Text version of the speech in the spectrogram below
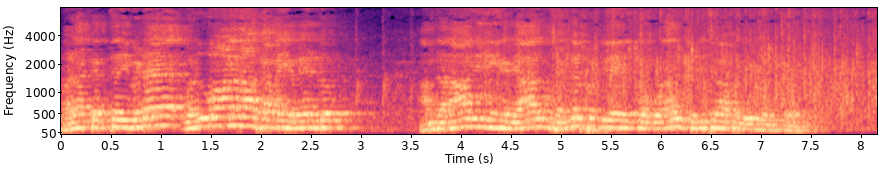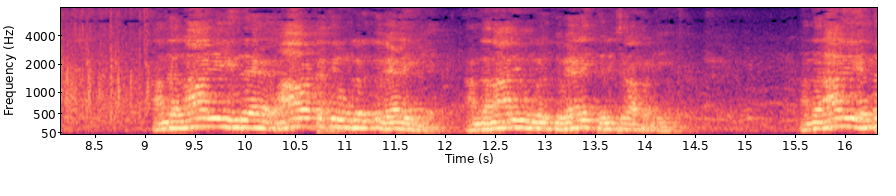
வழக்கத்தை விட வலுவானதாக அமைய வேண்டும். அந்த நாளில் நீங்கள் யாரும் செங்கல்பட்டிலே இருக்கக்கூடாது திருச்சிராப்பள்ளியில் இருக்கிறது அந்த நாளில் இந்த மாவட்டத்தில் உங்களுக்கு வேலை இல்லை. அந்த நாளில் உங்களுக்கு வேலை திருச்சிராப்பள்ளி அந்த நாளில் எந்த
